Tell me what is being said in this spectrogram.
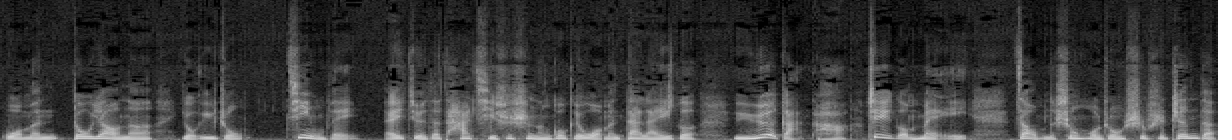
我们都要呢有一种敬畏。哎，觉得它其实是能够给我们带来一个愉悦感的哈。这个美在我们的生活中是不是真的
